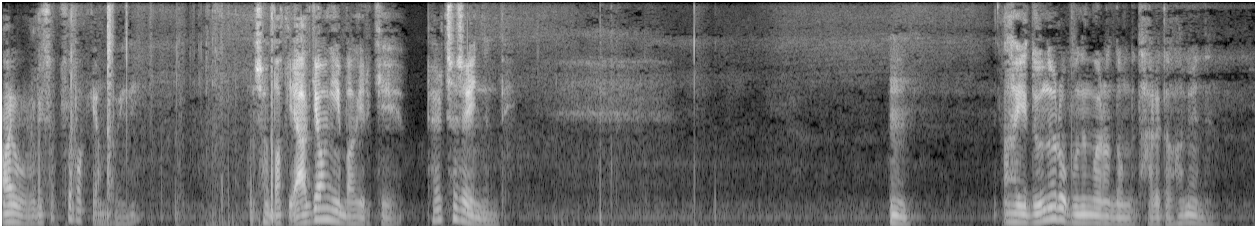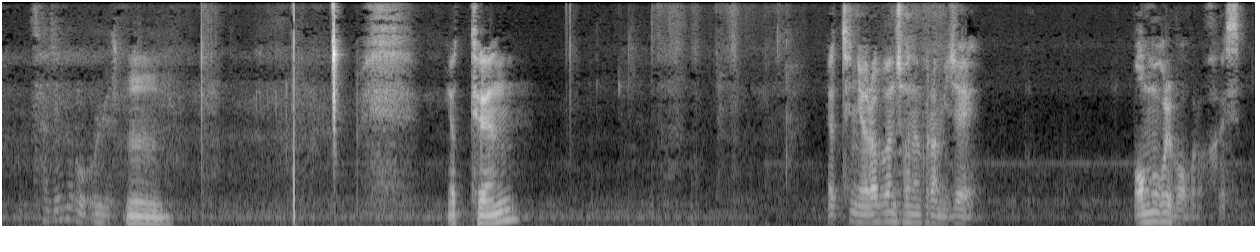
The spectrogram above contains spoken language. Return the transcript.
아유, 우리 숙소밖에 안 보이네? 저 막 야경이 막 이렇게 펼쳐져 있는데. 음. 아, 이 눈으로 보는 거랑 너무 다르다, 화면은. 사진으로 올려. 음. 여튼. 여튼 여러분, 저는 그럼 이제 어묵을 먹으러 가겠습니다.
